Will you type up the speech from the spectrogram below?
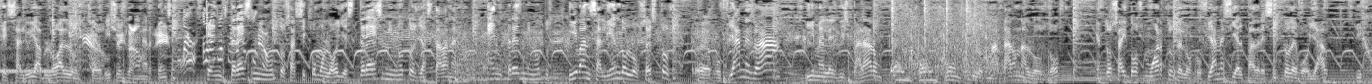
que salió y habló a los servicios de emergencia. Que en tres minutos, así como lo oyes, tres minutos ya estaban ahí. En tres minutos iban saliendo los estos eh, rufianes, ¿verdad? Y me les dispararon, pum, pum, pum, pum, y los mataron a los dos. Entonces hay dos muertos de los rufianes y el padrecito degollado. Hijo.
